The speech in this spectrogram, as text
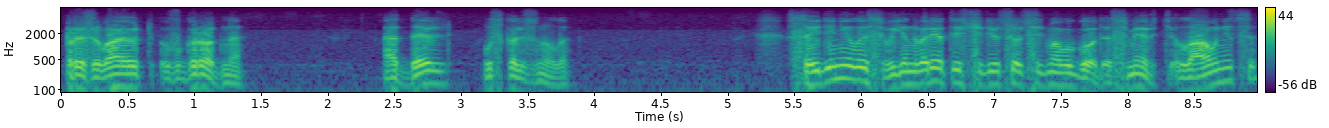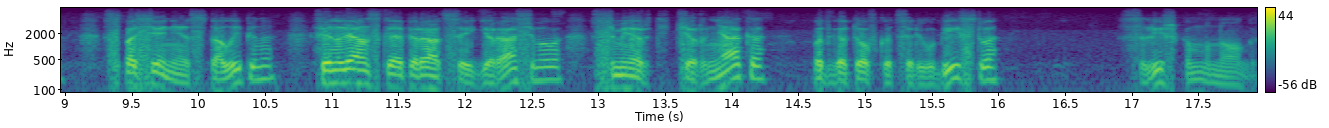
проживают в Гродно. Адель ускользнула соединилась в январе 1907 года смерть Лауница, спасение Столыпина, финляндская операция Герасимова, смерть Черняка, подготовка цареубийства. Слишком много,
